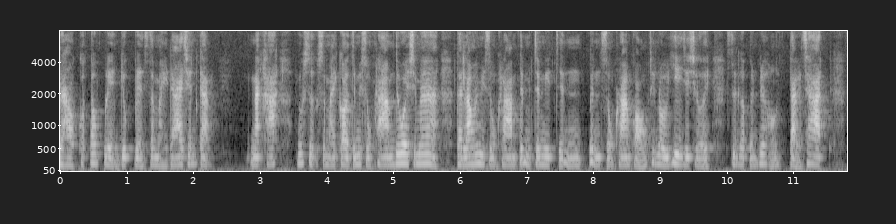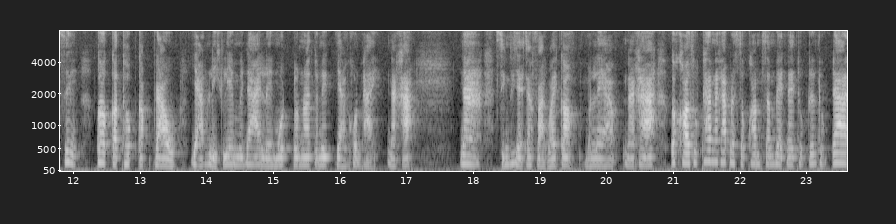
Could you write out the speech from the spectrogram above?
เราก็ต้องเปลี่ยนยุคเปลี่ยนสมัยได้เช่นกันนะคะ รู้สึกสมัยก่อนจะมีสงครามด้วยใช่ไหมแต่เราไม่มีสงครามแต่มันจะมีเป็นสงครามของเทคโนโลยีเฉยๆซึ่งก็เป็นเรื่องของต่างชาติ ซึ่งก็กระทบกับเราอย่างหลีกเลี่ยงไม่ได้เลยมดตัวน้อยตัวนิดอย่างคนไทยนะคะ นะสิ่งที่อยากจะฝากไว้ก็หมดแล้วนะคะ ก็ขอทุกท่านนะคะ ประสบความสำเร็จในทุกเรื่องทุกด้าน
